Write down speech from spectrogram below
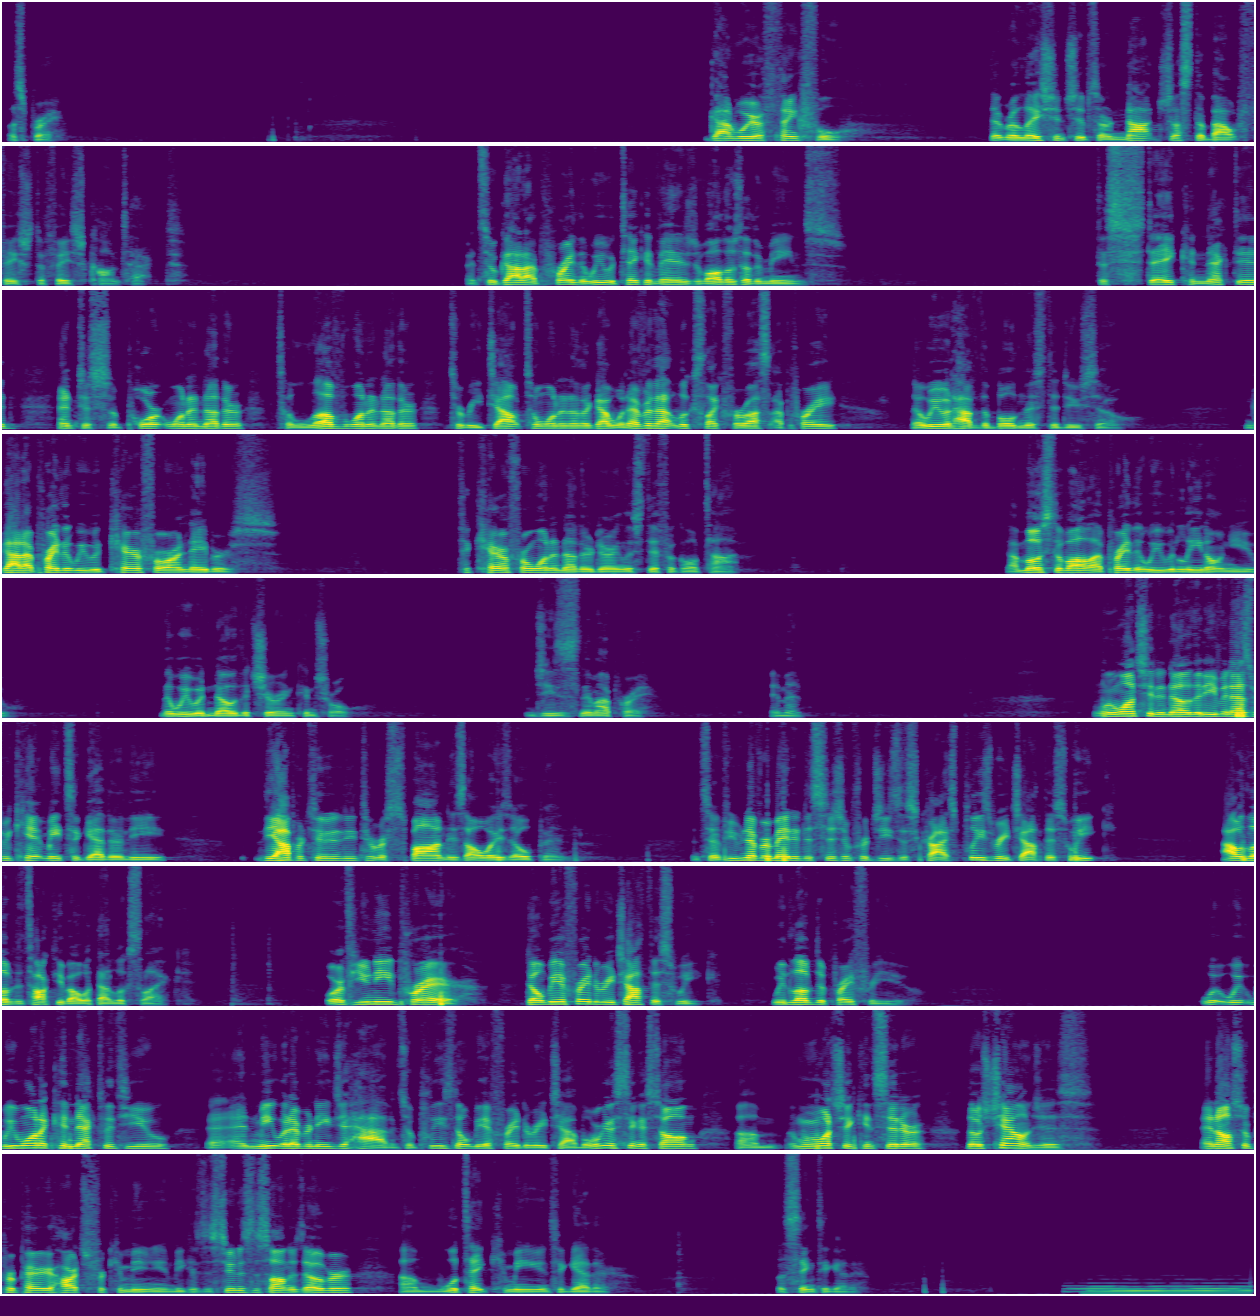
Let's pray. God, we are thankful that relationships are not just about face to face contact. And so, God, I pray that we would take advantage of all those other means to stay connected and to support one another, to love one another, to reach out to one another. God, whatever that looks like for us, I pray that we would have the boldness to do so. God, I pray that we would care for our neighbors, to care for one another during this difficult time. God, most of all, I pray that we would lean on you, that we would know that you're in control. In Jesus' name I pray. Amen. we want you to know that even as we can't meet together, the, the opportunity to respond is always open. And so if you've never made a decision for Jesus Christ, please reach out this week. I would love to talk to you about what that looks like. Or if you need prayer, don't be afraid to reach out this week. We'd love to pray for you. We, we, we want to connect with you and meet whatever needs you have. And so please don't be afraid to reach out. But we're going to sing a song, um, and we want you to consider those challenges and also prepare your hearts for communion because as soon as the song is over, um, we'll take communion together. Let's sing together.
